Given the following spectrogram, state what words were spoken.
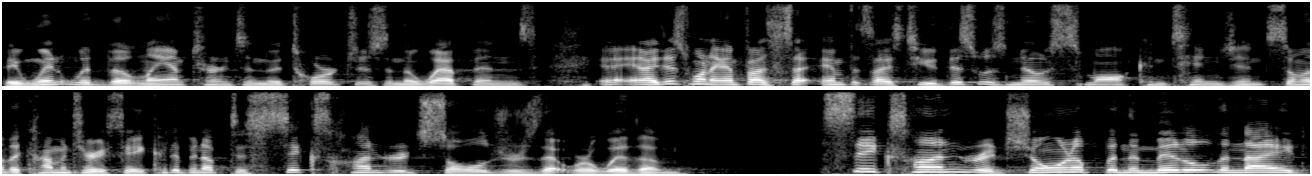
they went with the lanterns and the torches and the weapons. And, I just want to emphasize, to you, this was no small contingent. Some of the commentaries say it could have been up to 600 soldiers that were with them. 600 showing up in the middle of the night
